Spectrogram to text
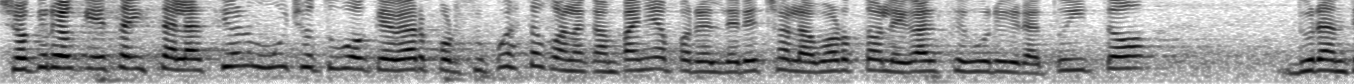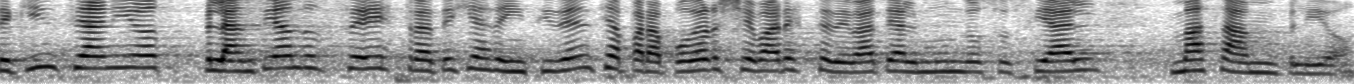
Yo creo que esa instalación mucho tuvo que ver, por supuesto, con la campaña por el derecho al aborto legal, seguro y gratuito, durante 15 años planteándose estrategias de incidencia para poder llevar este debate al mundo social más amplio.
